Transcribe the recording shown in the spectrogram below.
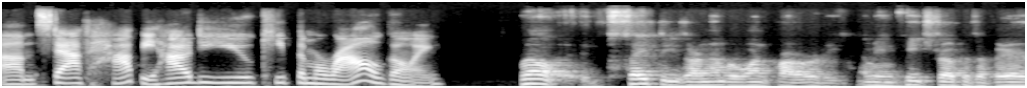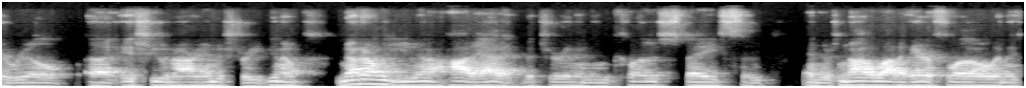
um, staff happy? How do you keep the morale going? Well safety is our number one priority. I mean heat stroke is a very real uh, issue in our industry. You know not only are you in a hot attic but you're in an enclosed space and and there's not a lot of airflow, and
